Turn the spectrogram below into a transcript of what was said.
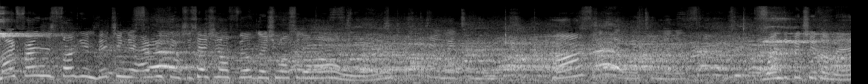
My friend is fucking bitching and everything. She said she don't feel good. She wants to go home. Right? Huh? When the picture come in?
